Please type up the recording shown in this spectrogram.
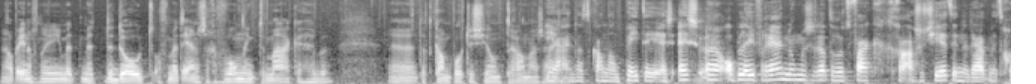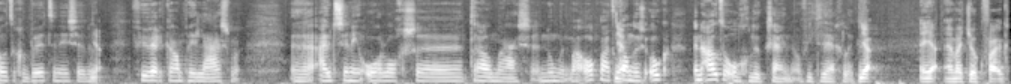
nou, op een of andere manier met, met de dood of met ernstige verwonding te maken hebben. Uh, dat kan potentieel een trauma zijn. Ja, en dat kan dan PTSS uh, opleveren, hè, noemen ze dat. Dat wordt vaak geassocieerd inderdaad met grote gebeurtenissen. Ja. Vuurwerkkamp helaas, uitzending, oorlogstrauma's, noem het maar op. Maar het ja. kan dus ook een auto-ongeluk zijn of iets dergelijks. Ja, ja, en wat je ook vaak,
